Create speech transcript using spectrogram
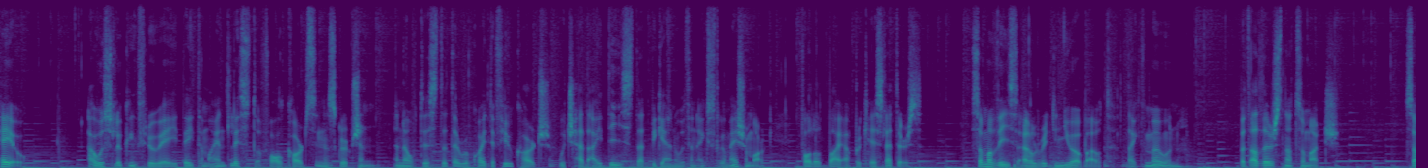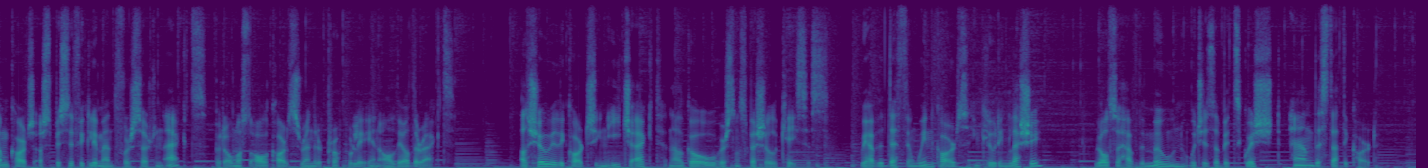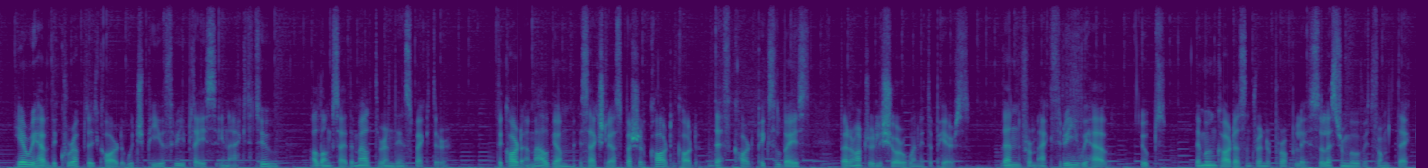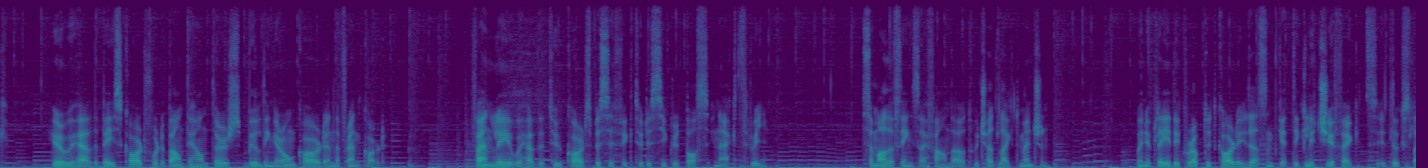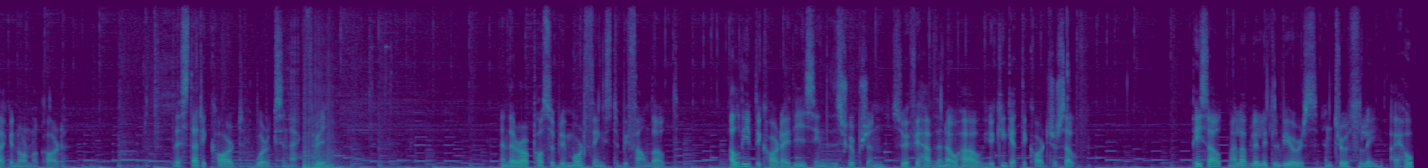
Heyo! Oh. I was looking through a data mined list of all cards in Inscryption and noticed that there were quite a few cards which had IDs that began with an exclamation mark followed by uppercase letters. Some of these I already knew about, like the moon, but others not so much. Some cards are specifically meant for certain acts, but almost all cards render properly in all the other acts. I'll show you the cards in each act and I'll go over some special cases. We have the Death and Win cards, including Leshy. We also have the Moon, which is a bit squished, and the Static card. Here we have the Corrupted card, which PO3 plays in Act 2, alongside the Melter and the Inspector. The card Amalgam is actually a special card called Death Card Pixel Base, but I'm not really sure when it appears. Then from Act 3 we have, oops, the Moon card doesn't render properly, so let's remove it from the deck. Here we have the base card for the Bounty Hunters, Building Your Own card and the Friend card. Finally, we have the two cards specific to the secret boss in Act 3. Some other things I found out which I'd like to mention. When you play the corrupted card, it doesn't get the glitchy effects, it looks like a normal card. The static card works in Act 3. And there are possibly more things to be found out. I'll leave the card IDs in the description, so if you have the know-how, you can get the cards yourself. Peace out my lovely little viewers, and truthfully, I hope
